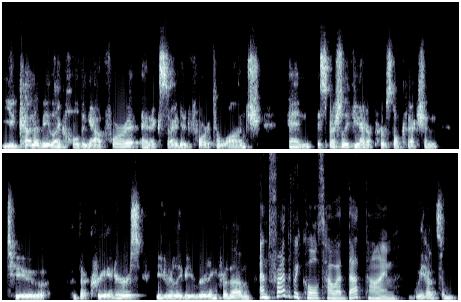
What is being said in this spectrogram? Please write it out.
You'd kind of be like holding out for it and excited for it to launch. And especially if you had a personal connection to the creators, you'd really be rooting for them. And Fred recalls how at that time, we had some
